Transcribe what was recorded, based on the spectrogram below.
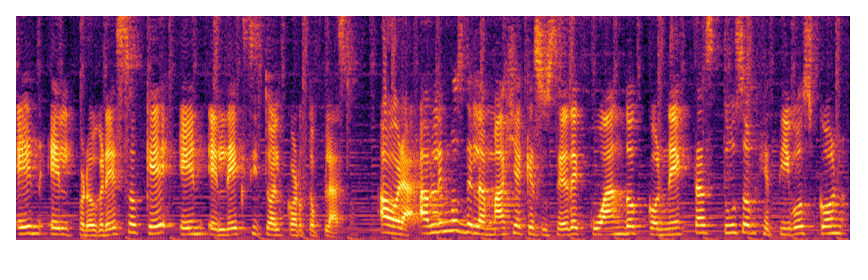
en el progreso que en el éxito al corto plazo. Ahora, hablemos de la magia que sucede cuando conectas tus objetivos con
